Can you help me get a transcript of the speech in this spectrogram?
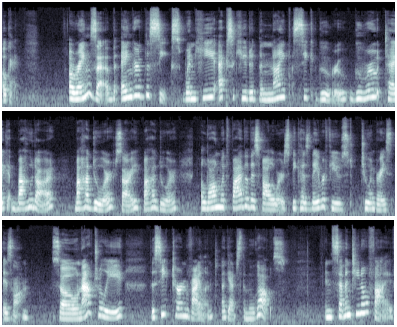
Okay. Aurangzeb angered the Sikhs when he executed the ninth Sikh guru, Guru Teg Bahadur, Bahadur, sorry, Bahadur, along with five of his followers because they refused to embrace Islam. So naturally, the Sikh turned violent against the Mughals. In 1705,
